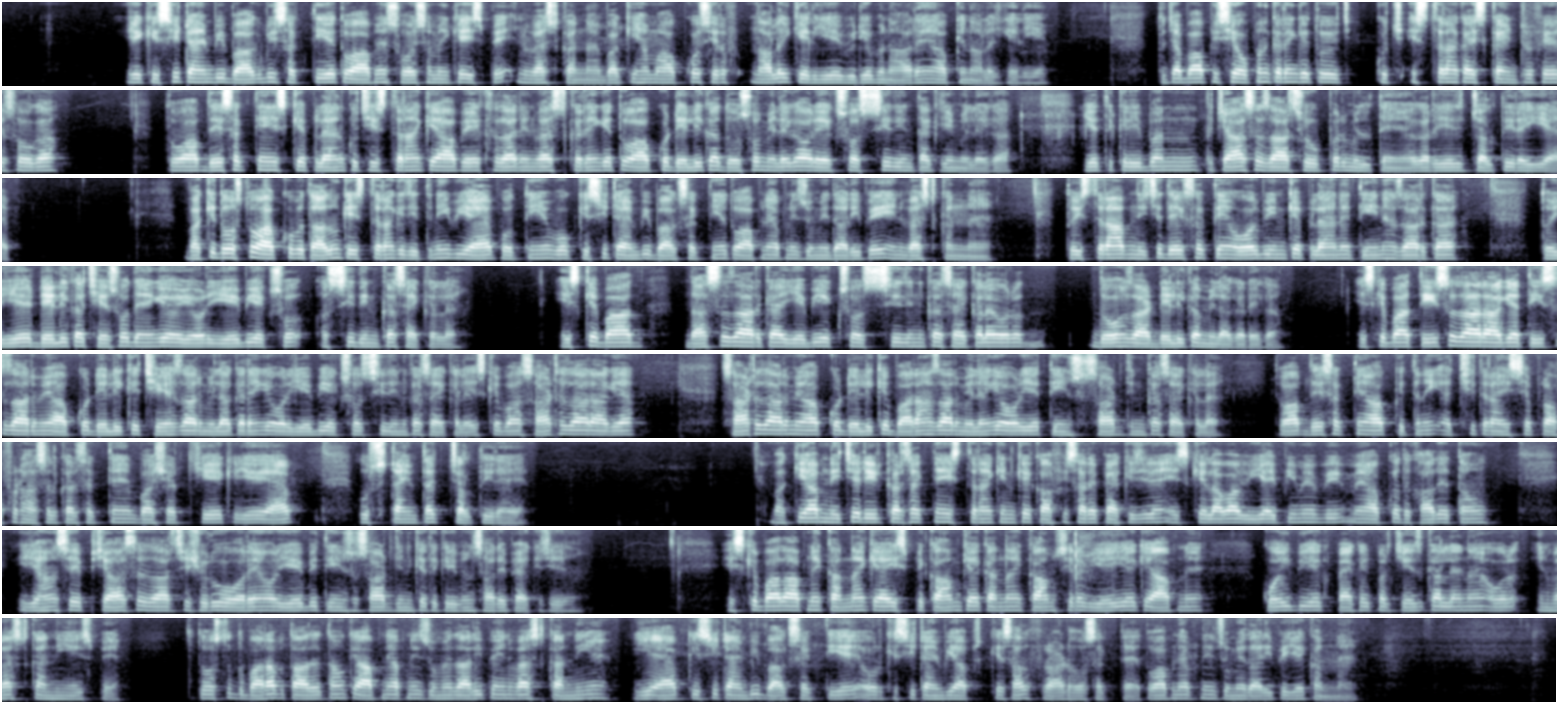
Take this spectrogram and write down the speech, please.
ये किसी टाइम भी भाग भी सकती है तो आपने सोच समझ के इस पर इन्वेस्ट करना है। बाकी हम आपको सिर्फ़ नॉलेज के लिए वीडियो बना रहे हैं, आपके नॉलेज के लिए। तो जब आप इसे ओपन करेंगे तो कुछ इस तरह का इसका इंटरफेस होगा। तो आप दे सकते हैं इसके प्लान कुछ इस तरह के, आप एक हज़ार इन्वेस्ट करेंगे तो आपको डेली का दो सौ मिलेगा और एक सौ अस्सी दिन तक ये मिलेगा। ये तकरीबन पचास हज़ार से ऊपर मिलते हैं अगर ये चलती रही ऐप बाकी दोस्तों, आपको बता दूँ कि इस तरह की जितनी भी ऐप होती हैं, वो किसी टाइम भी भाग सकती हैं तो आपने अपनी ज़िम्मेदारी पे इन्वेस्ट करना है। तो इस तरह आप नीचे देख सकते हैं और भी इनके प्लान है, तीन हज़ार का। तो ये डेली का छः सौ देंगे और ये भी एक सौ अस्सी दिन का साइकिल है। इसके बाद दस हज़ार का, ये भी एक सौ अस्सी दिन का साइकिल है और दो हज़ार डेली का मिला करेगा। इसके बाद तीस हज़ार आ गया। तीस हज़ार में आपको डेली के छः हज़ार मिला करेंगे और ये भी एक सौ अस्सी दिन का साइकिल है। इसके बाद साठ हज़ार आ गया। साठ हज़ार में आपको डेली के बारह हज़ार मिलेंगे और ये तीन सौ साठ दिन का साइकिल है। तो आप देख सकते हैं आप कितनी अच्छी तरह इससे प्रॉफिट हासिल कर सकते हैं। बशर्त ये कि ये ऐप उस टाइम तक चलती रहे। बाकी आप नीचे रीड कर सकते हैं। इस तरह के इनके काफ़ी सारे पैकेज हैं। इसके अलावा वीआईपी में भी मैं आपको दिखा देता हूँ। यहाँ से पचास हज़ार से शुरू हो रहे हैं और ये भी तीन सौ साठ दिन के तकरीबन सारे पैकेज हैं। इसके बाद आपने करना क्या है? इस पर काम क्या करना है? काम सिर्फ़ यही है कि आपने कोई भी एक पैकेज परचेज़ कर लेना है और इन्वेस्ट करनी है इस पर तो दोस्तों, दोबारा बता देता हूँ कि आपने अपनी ज़िम्मेदारी पे इन्वेस्ट करनी है। ये ऐप किसी टाइम भी भाग सकती है और किसी टाइम भी आपके साथ फ्रॉड हो सकता है। तो आपने अपनी ज़िम्मेदारी पे ये करना है।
